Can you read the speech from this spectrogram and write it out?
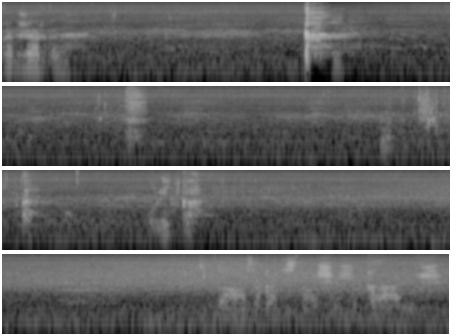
Как жарко, да. Улитка. Да, закатисто вообще шикарнейший.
